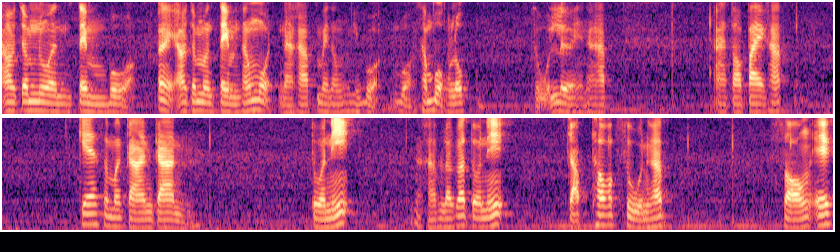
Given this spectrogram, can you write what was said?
เอาจำนวนเต็มบวก เอ้ย เอาจำนวนเต็มทั้งหมดนะครับ ไม่ต้องมีบวก บวกทั้งบวกลบศูนย์เลยนะครับ อ่า ต่อไปครับ แก้สมการกัน ตัวนี้นะครับ แล้วก็ตัวนี้จับเท่ากับ0ครับ 2x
